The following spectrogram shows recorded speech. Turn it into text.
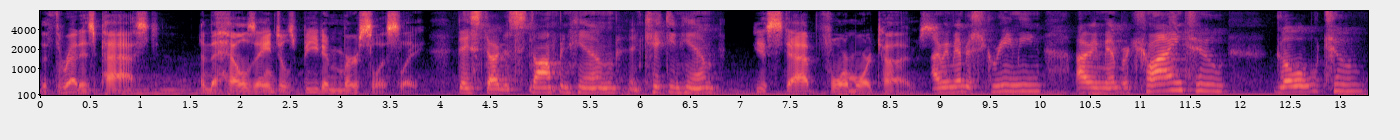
the threat is past, and the Hells Angels beat him mercilessly. They started stomping him and kicking him. He is stabbed four more times. I remember screaming. I remember trying to go to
